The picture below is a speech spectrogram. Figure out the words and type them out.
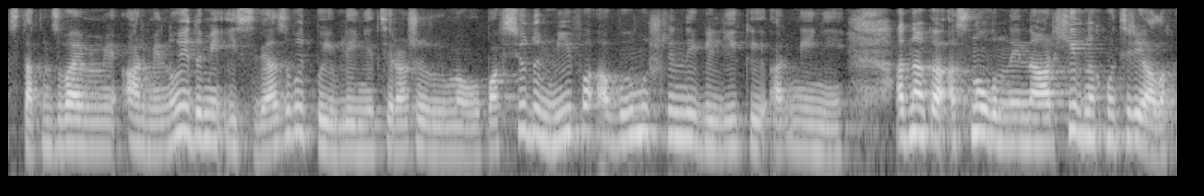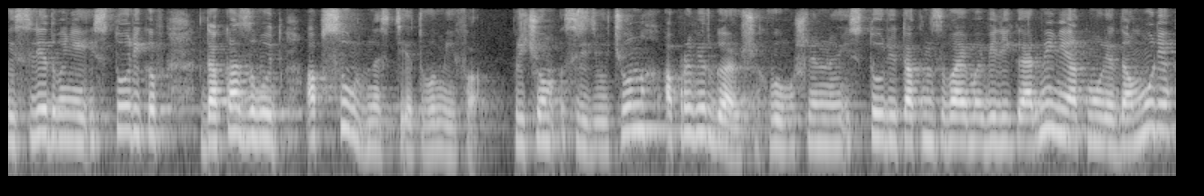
с так называемыми арминоидами и связывают появление тиражируемого повсюду мифа о вымышленной Великой Армении. Однако основанные на архивных материалах исследования историков доказывают абсурдность этого мифа. Причем среди ученых, опровергающих вымышленную историю так называемой Великой Армении от моря до моря,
